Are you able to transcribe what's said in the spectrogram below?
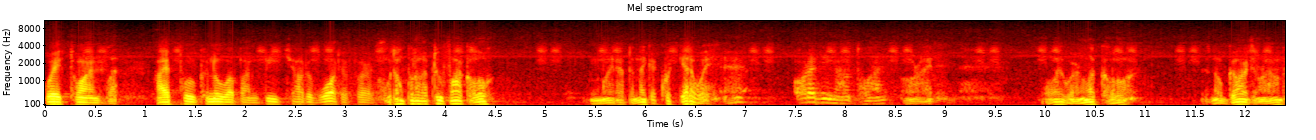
Wait, Tuan. What? I pull canoe up on beach out of water first. Oh, don't pull it up too far, Colo. We might have to make a quick getaway. Eh? Already now, Tuan. All right. Boy, we're in luck, Colo. There's no guards around.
